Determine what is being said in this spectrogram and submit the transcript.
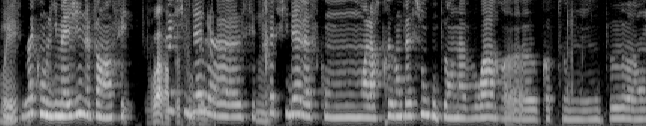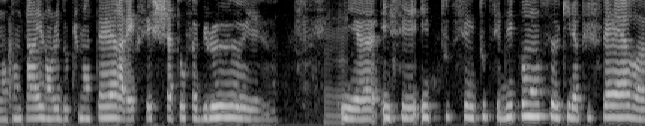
Ouais. Et c'est vrai qu'on l'imagine, enfin, c'est très fidèle, euh, c'est Mm. très fidèle à ce qu'on, à la représentation qu'on peut en avoir euh, quand on peut en entendre parler dans le documentaire avec ces châteaux fabuleux et, Mhm. et, euh, et, toutes ces toutes ces dépenses qu'il a pu faire euh,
